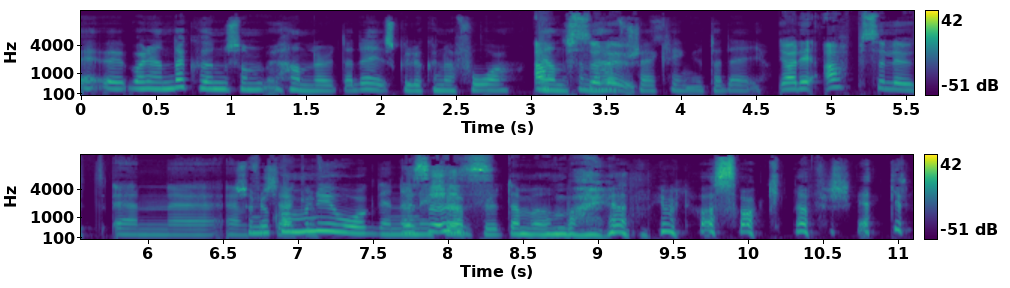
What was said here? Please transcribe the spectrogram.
eh, varenda kund som handlar utav dig skulle kunna få en sån här Absolut. försäkring utav dig. Ja, det är absolut en, eh, en Så nu försäkring. kommer ni ihåg det när ni Precis. köper utav Mumbai, att ni vill ha sakerna försäkrade.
